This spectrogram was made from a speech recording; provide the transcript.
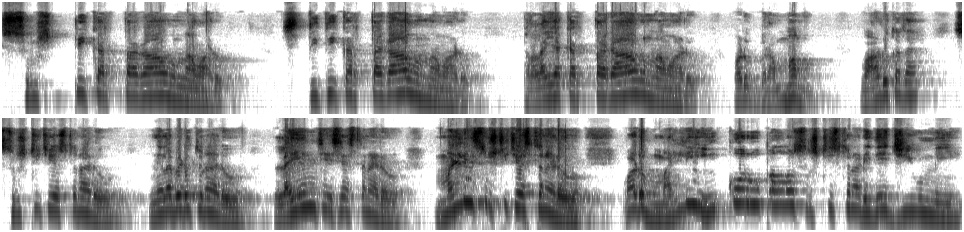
సృష్టికర్తగా ఉన్నవాడు స్థితికర్తగా ఉన్నవాడు ప్రళయకర్తగా ఉన్నవాడు వాడు బ్రహ్మము. వాడు కదా? సృష్టి చేస్తున్నాడు నిలబెడుతున్నాడు లయం చేసేస్తున్నాడు మళ్ళీ సృష్టి చేస్తున్నాడు. వాడు మళ్ళీ ఇంకో రూపంలో సృష్టిస్తున్నాడు ఇదే జీవుణ్ణి.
